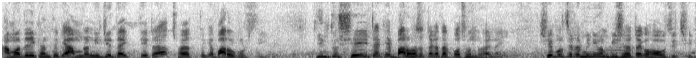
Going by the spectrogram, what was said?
আমাদের এখান থেকে আমরা নিজের দায়িত্বে এটা ছয় হাজার থেকে বারো করছি। কিন্তু সে এটাকে বারো হাজার টাকা তার পছন্দ হয় নাই। সে বলছে এটা মিনিমাম বিশ হাজার টাকা হওয়া উচিত ছিল।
